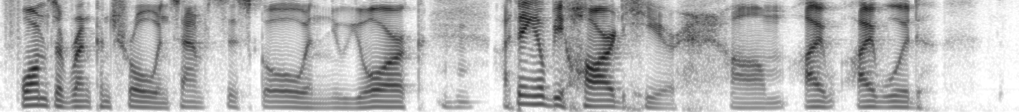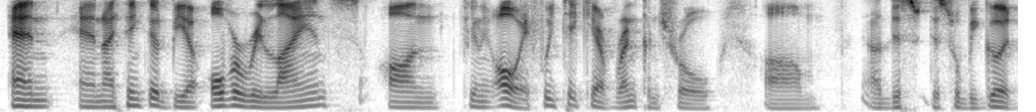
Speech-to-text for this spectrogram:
forms of rent control in San Francisco and New York. I think it would be hard here. Um, I I would, and and I think there'd be an over reliance on feeling. Oh, if we take care of rent control, um, uh, this this will be good.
